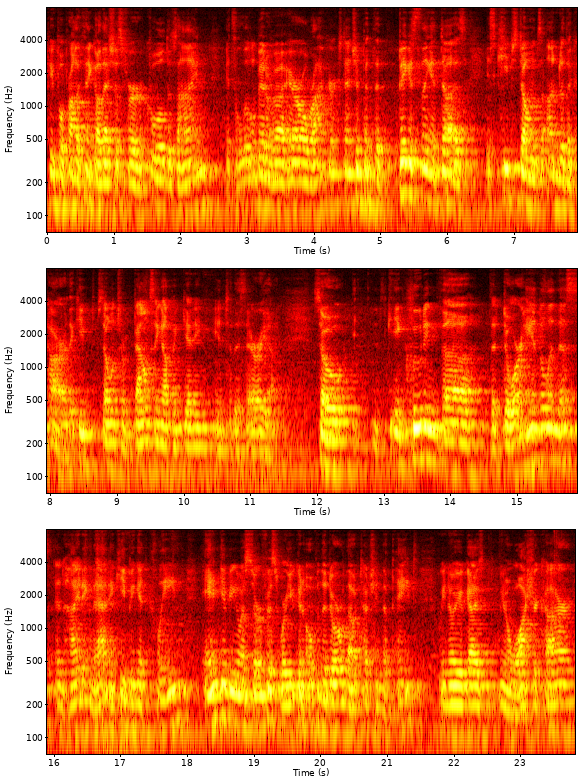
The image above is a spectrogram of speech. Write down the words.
People probably think, oh, that's just for cool design. It's a little bit of an aero rocker extension, but the biggest thing it does is keep stones under the car. They keep stones from bouncing up and getting into this area. So including the, the door handle in this and hiding that and keeping it clean and giving you a surface where you can open the door without touching the paint. We know you guys, you know, wash your car.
